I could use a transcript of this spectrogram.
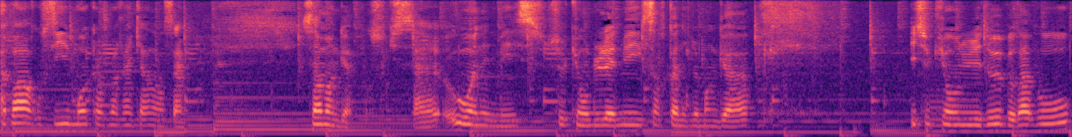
À part aussi, moi, quand je me réincarne en slime. C'est un manga, pour ceux qui savent, ou un anime. Ceux qui ont lu l'anime sans connaître le manga. Et ceux qui ont lu les deux, bravo.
